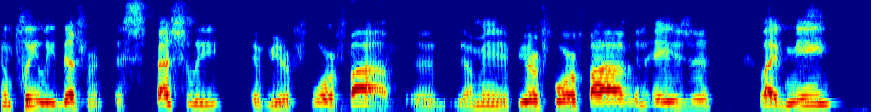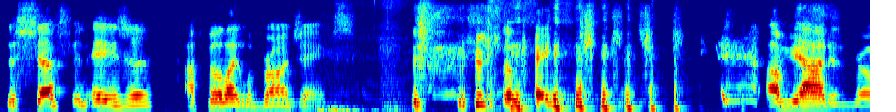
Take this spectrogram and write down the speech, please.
completely different, especially if you're four or five. Uh, I mean, if you're four or five in Asia, like me, the chef in Asia, I feel like LeBron James. okay. I'll be honest, bro.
